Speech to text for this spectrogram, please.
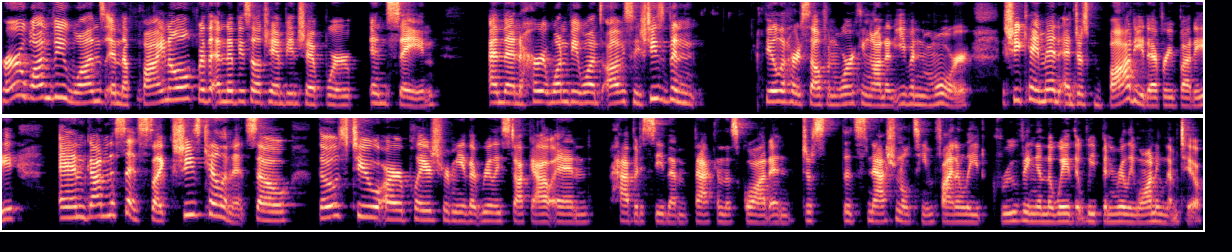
Her 1v1s in the final for the NWSL championship were insane. And then her 1v1s, obviously, she's been feeling herself and working on it even more. She came in and just bodied everybody and got an assist. Like she's killing it. So those two are players for me that really stuck out and happy to see them back in the squad and just this national team finally grooving in the way that we've been really wanting them to.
